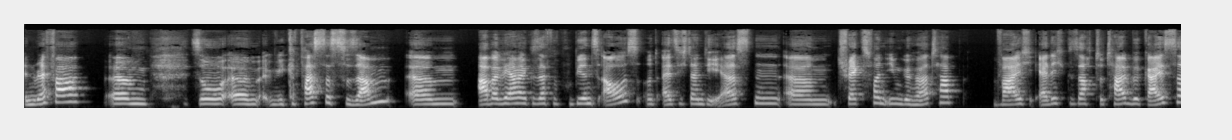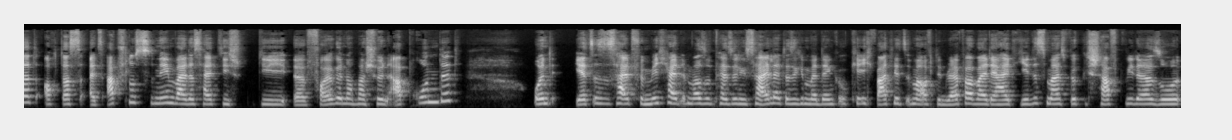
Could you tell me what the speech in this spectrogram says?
Ein Rapper? Ähm, so, ähm, wie passt das zusammen? Ähm, aber wir haben halt gesagt, wir probieren es aus. Und als ich dann die ersten ähm, Tracks von ihm gehört habe, war ich ehrlich gesagt total begeistert, auch das als Abschluss zu nehmen, weil das halt die, die äh, Folge nochmal schön abrundet. Und jetzt ist es halt für mich halt immer so ein persönliches Highlight, dass ich immer denke, okay, ich warte jetzt immer auf den Rapper, weil der halt jedes Mal es wirklich schafft, wieder so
